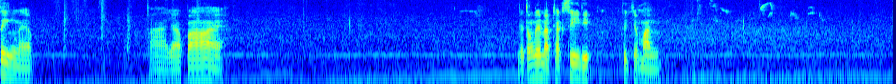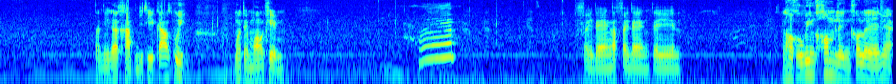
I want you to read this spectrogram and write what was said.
ซิ่งๆนะครับไปอยาวไปเดี๋ยวต้องเล่นแบบแท็กซี่ดิฟถึงจะมัน ตอนนี้ก็ขับอยู่ที่เก้าอุ้ยมัวแต่มองเข็ม ไฟแดงครับไฟแดงใจเย็น เราก็วิ่งค่อมเลนเข้าเลยเนี่ย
